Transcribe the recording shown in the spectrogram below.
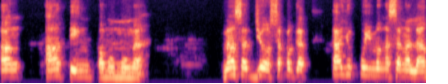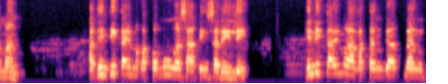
ang ating pamumunga. Nasa Diyos sapagkat tayo po'y mga sanga lamang at hindi tayo makapamunga sa ating sarili. Hindi tayo makakatanggap ng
